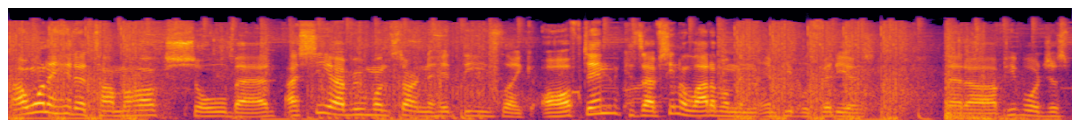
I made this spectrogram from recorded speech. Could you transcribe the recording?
I want to hit a tomahawk so bad. I see everyone starting to hit these like often because I've seen a lot of them in, in people's videos that uh, people are just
